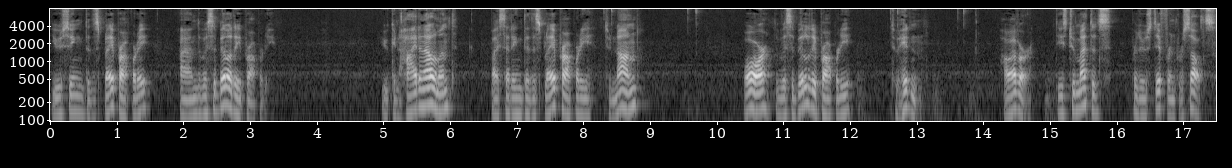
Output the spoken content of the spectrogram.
using the display property and the visibility property. You can hide an element by setting the display property to none or the visibility property to hidden. However, these two methods produce different results.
